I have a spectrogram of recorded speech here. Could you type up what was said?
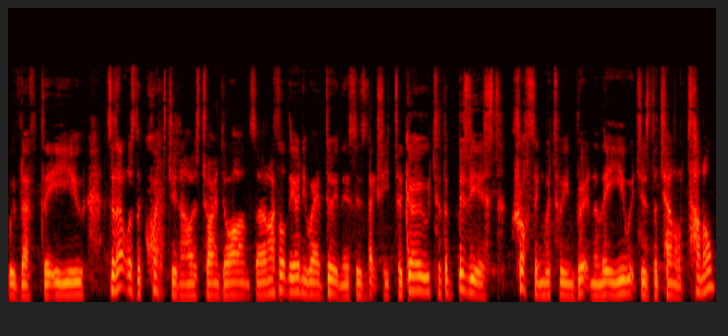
we've left the EU. So that was the question I was trying to answer. And I thought the only way of doing this is actually to go to the busiest crossing between Britain and the EU, which is the Channel Tunnel,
